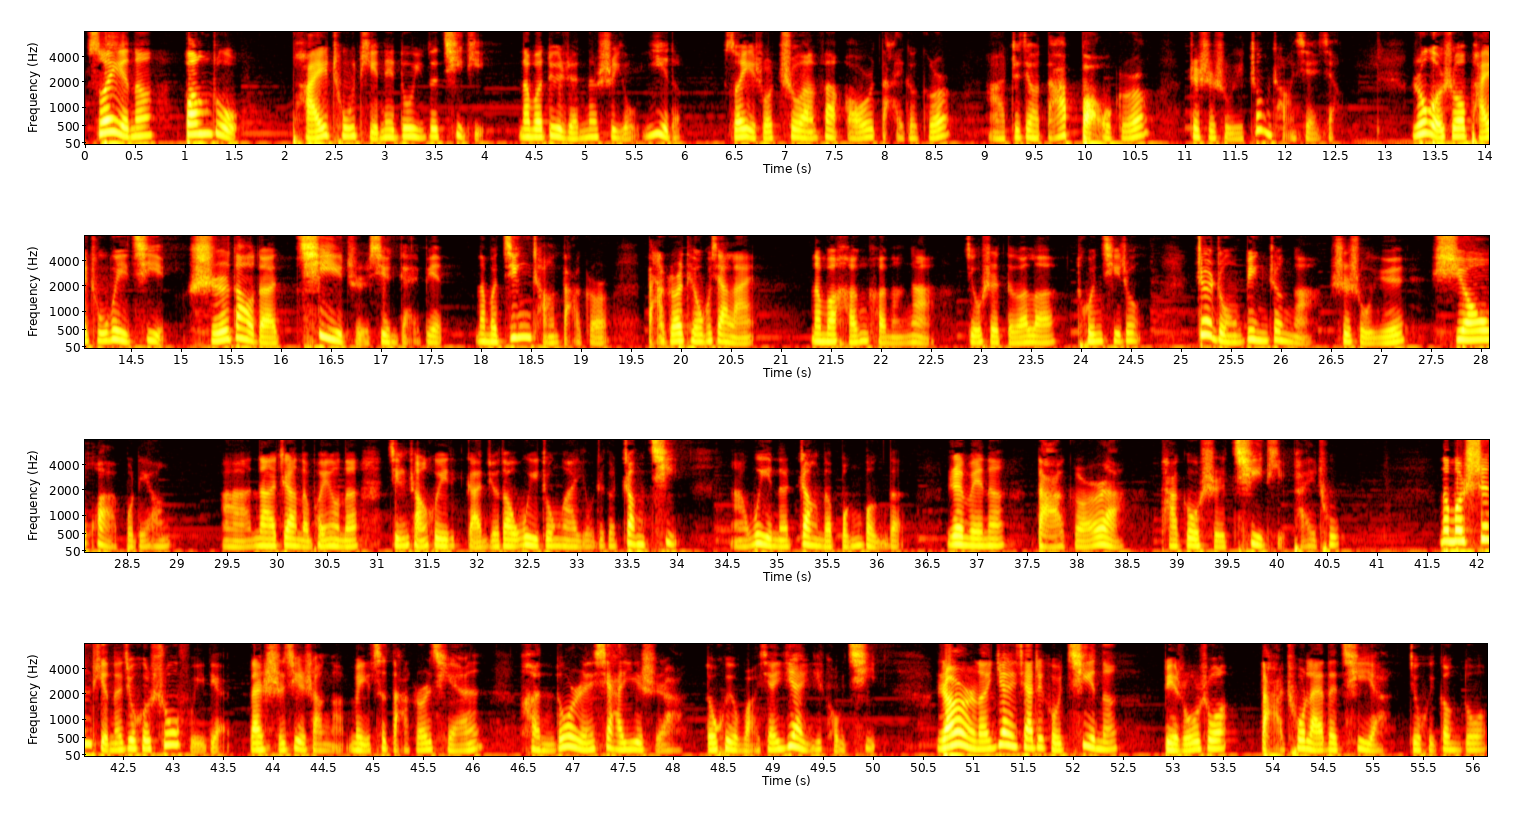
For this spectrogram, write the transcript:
所以呢，帮助排出体内多余的气体，那么对人呢是有益的。所以说吃完饭偶尔打一个嗝啊，这叫打饱嗝，这是属于正常现象。如果说排除胃气、食道的气质性改变，那么经常打嗝，打嗝停不下来，那么很可能啊，就是得了吞气症。这种病症啊，是属于消化不良啊。那这样的朋友呢，经常会感觉到胃中啊有这个胀气啊，胃呢胀得绷绷的，认为呢打嗝啊，它够使气体排出。那么身体呢就会舒服一点，但实际上啊，每次打嗝前，很多人下意识啊都会往下咽一口气，然而呢，咽下这口气呢，比如说打出来的气呀就会更多，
